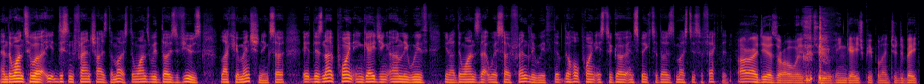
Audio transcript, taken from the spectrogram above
And the ones who are disenfranchised the most, the ones with those views, like you're mentioning. So it, there's no point engaging only with you know the ones that we're so friendly with. The, the whole point is to go and speak to those most disaffected. Our ideas are always to engage people and to debate,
